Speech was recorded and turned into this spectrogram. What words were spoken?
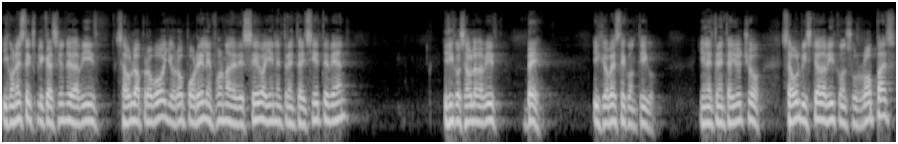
Y con esta explicación de David, Saúl lo aprobó, lloró por él en forma de deseo, ahí en el 37, vean. Y dijo Saúl a David, ve, y Jehová esté contigo. Y en el 38, Saúl vistió a David con sus ropas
